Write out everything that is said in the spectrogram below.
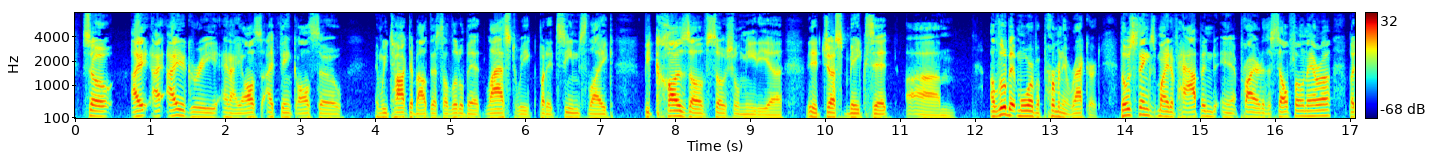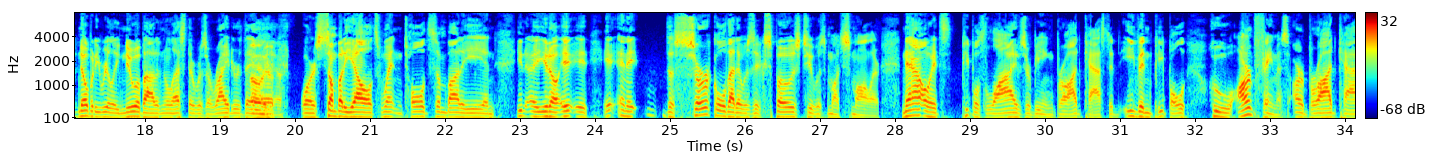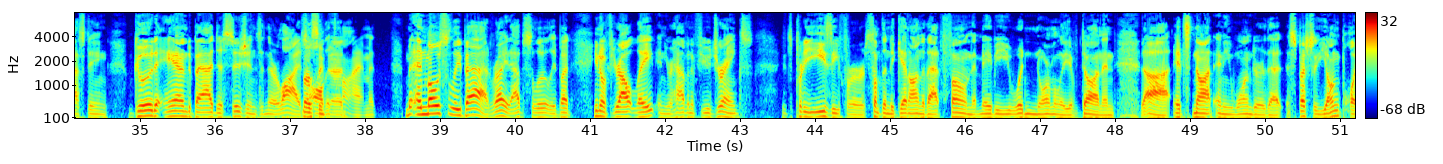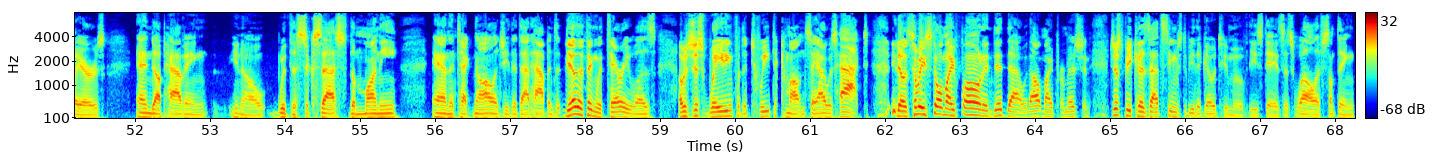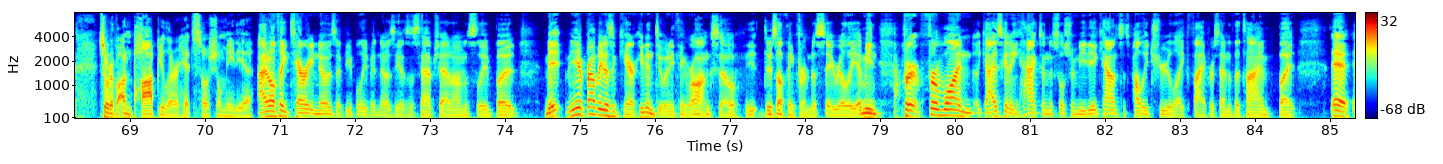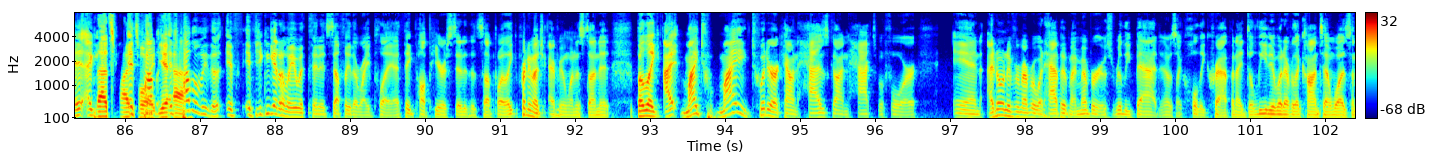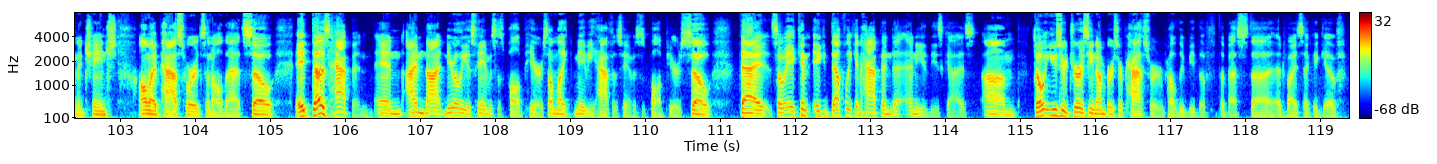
So I, I, I agree, and I also I think also and we talked about this a little bit last week, but it seems like because of social media, it just makes it um, a little bit more of a permanent record. Those things might have happened in, prior to the cell phone era, but nobody really knew about it unless there was a writer oh, there oh, yeah. or somebody else went and told somebody, and you know, you know, it, it, it, and it the circle that it was exposed to was much smaller. Now it's people's lives are being broadcasted. Even people who aren't famous are broadcasting good and bad decisions in their lives Mostly all the bad. time. It, and mostly bad, right? Absolutely. But you know, if you're out late and you're having a few drinks, it's pretty easy for something to get onto that phone that maybe you wouldn't normally have done, and uh, it's not any wonder that especially young players end up having, you know, with the success, the money, and the technology that that happens. The other thing with Terry was I was just waiting for the tweet to come out and say I was hacked. You know, somebody stole my phone and did that without my permission, just because that seems to be the go-to move these days as well. If something sort of unpopular hits social media, I don't think Terry knows that people even knows he has a Snapchat, honestly, but. He probably doesn't care. He didn't do anything wrong, so there's nothing for him to say really. I mean, for for one, guys getting hacked on their social media accounts, it's probably true like five percent of the time. But I, that's my it's point. Probably, yeah, it's probably the if if you can get away with it, it's definitely the right play. I think Paul Pierce did it at some point. Like pretty much everyone has done it. But like I my tw- my Twitter account has gotten hacked before, and I don't even remember what happened. I remember it was really bad, and I was like, "Holy crap!" And I deleted whatever the content was, and I changed all my passwords and all that. So it does happen, and I'm not nearly as famous as Paul Pierce. I'm like maybe half as famous as Paul Pierce. So that so it can it definitely can happen to any of these guys. Um, don't use your jersey numbers or password would probably be the the best uh, advice I could give.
